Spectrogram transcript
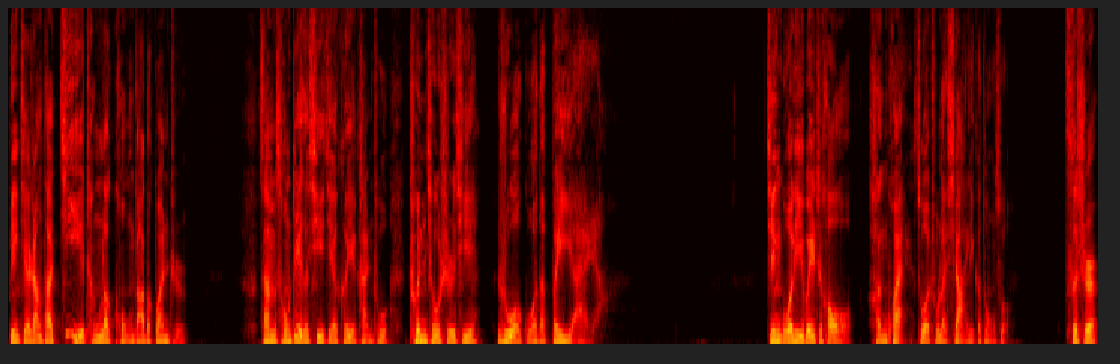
并且让他继承了孔达的官职。咱们从这个细节可以看出，春秋时期弱国的悲哀呀。晋国立威之后。很快做出了下一个动作。此时，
